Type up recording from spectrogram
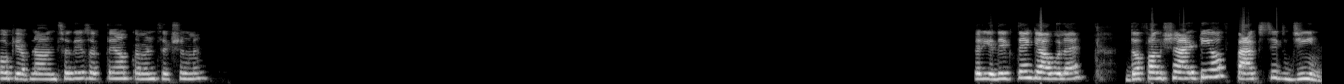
ओके अपना आंसर दे सकते हैं आप कमेंट सेक्शन में? चलिए देखते हैं क्या बोला है। The functionality of pax six gene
